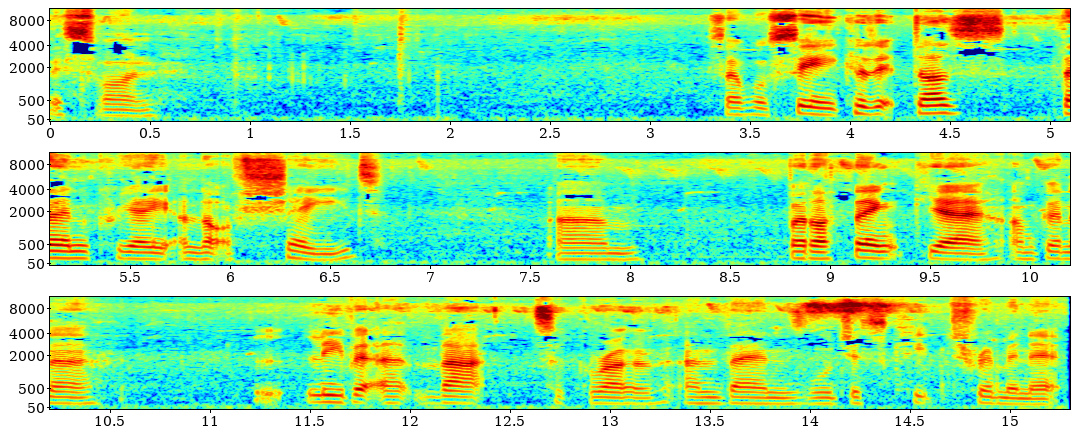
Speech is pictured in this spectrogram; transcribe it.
This one. So we'll see because it does then create a lot of shade. Um, but I think yeah I'm gonna leave it at that to grow and then we'll just keep trimming it.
